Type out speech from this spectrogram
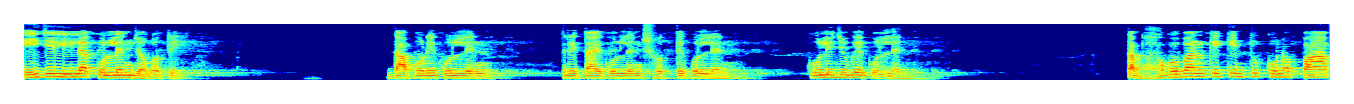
এই যে লীলা করলেন জগতে দাপরে করলেন, ত্রেতায় করলেন, সত্যে করলেন, কলিযুগে করলেন। তা ভগবানকে কিন্তু কোনো পাপ,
